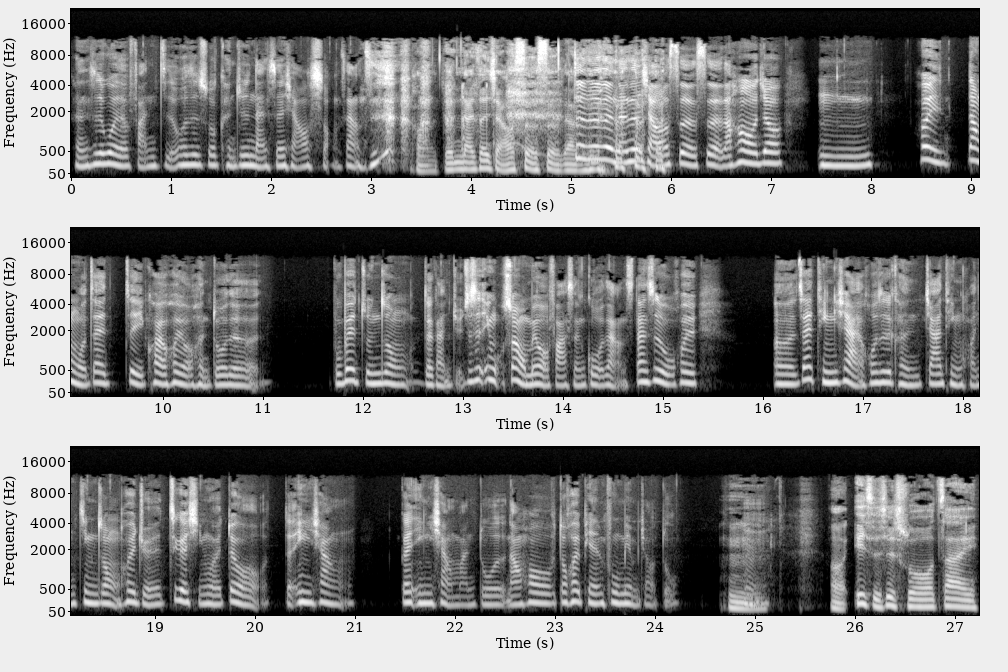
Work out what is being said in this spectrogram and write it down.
可能是为了繁殖，或者说可能就是男生想要爽这样子，好，就男生想要色色这样，对对对，男生想要 色色，然后就嗯会让我在这一块会有很多的。不被尊重的感觉，就是因为虽然我没有发生过这样子，但是我会，呃，在听下来，或是可能家庭环境中，会觉得这个行为对我的印象跟影响蛮多的，然后都会偏负面比较多。嗯，呃，意思是说，在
